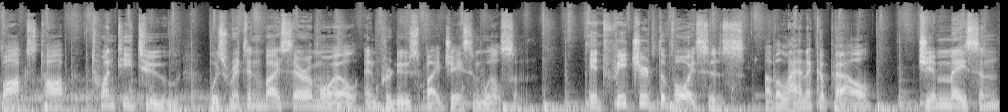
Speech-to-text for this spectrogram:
Box Top 22 was written by Sara Moyle and produced by Jason Wilson. It featured the voices of Alana Kapell, Jim Mason,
